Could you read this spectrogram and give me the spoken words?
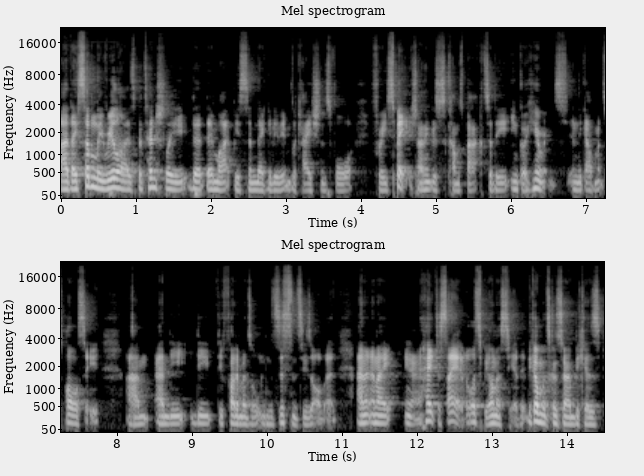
uh, they suddenly realize potentially that there might be some negative implications for free speech. I think this comes back to the incoherence in the government's policy um, and the, the, the fundamental inconsistencies of it. And, and I you know I hate to say it, but let's be honest here: the, government's concerned because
